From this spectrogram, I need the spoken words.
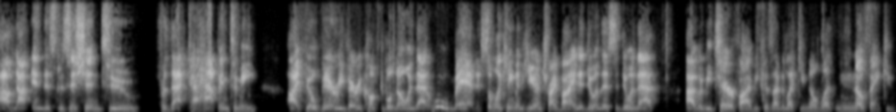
I'm not in this position to, for that to happen to me. I feel very, very comfortable knowing that, oh man, if someone came in here and tried buying and doing this and doing that, I would be terrified because I'd be like, you know what? No, thank you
